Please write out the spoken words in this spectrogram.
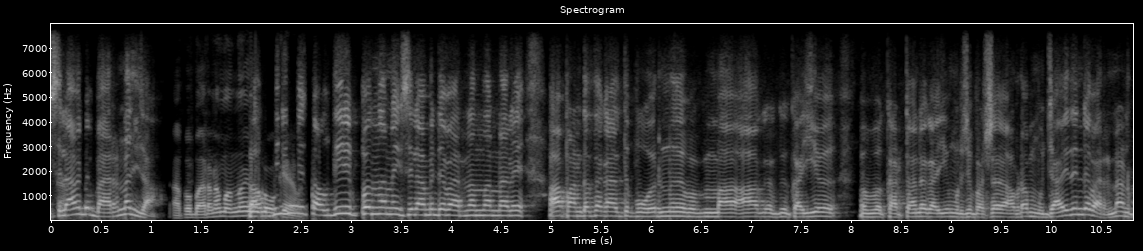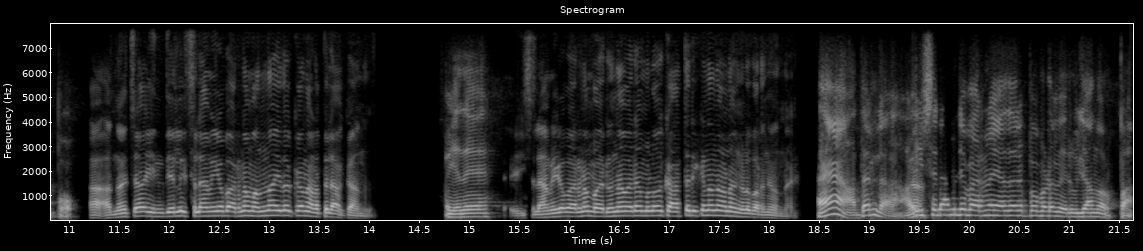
ഇസ്ലാമിന്റെ ഭരണമില്ല. അപ്പൊ ഭരണം സൗദിയിൽ ഇപ്പം എന്ന് പറഞ്ഞാൽ ഇസ്ലാമിന്റെ ഭരണം എന്ന് പറഞ്ഞാൽ ആ പണ്ടത്തെ കാലത്ത് പോരിന് ആ കൈ കട്ടോന്റെ കൈ മുറിച്ചു പക്ഷെ അവിടെ മുജാഹിദിന്റെ ഭരണമാണ് ഇപ്പോ. എന്ന് വെച്ചാൽ ഇന്ത്യയിൽ ഇസ്ലാമിക ഭരണം വന്നാൽ ഇതൊക്കെ നടപ്പിലാക്കാന്ന്. ഏതേ? ഇസ്ലാമിക ഭരണം വരുന്നവരെ നമ്മൾ കാത്തിരിക്കണം എന്നാണ് നിങ്ങൾ പറഞ്ഞു തന്നെ ഏ അതല്ല. ആ ഇസ്ലാമിന്റെ ഭരണം ഏതായാലും ഇപ്പൊ ഇവിടെ വരൂലെന്ന് ഉറപ്പാ.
